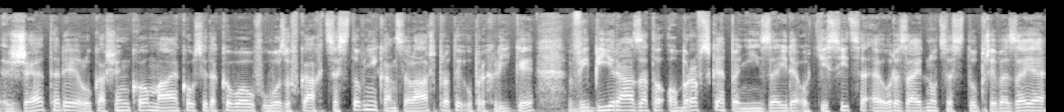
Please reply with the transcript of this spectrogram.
že tedy Lukašenko má jakousi takovou v úvozovkách cestovní kancelář pro ty uprchlíky, vybírá za to obrovské peníze, jde o tisíce eur za jednu cestu, přiveze je,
